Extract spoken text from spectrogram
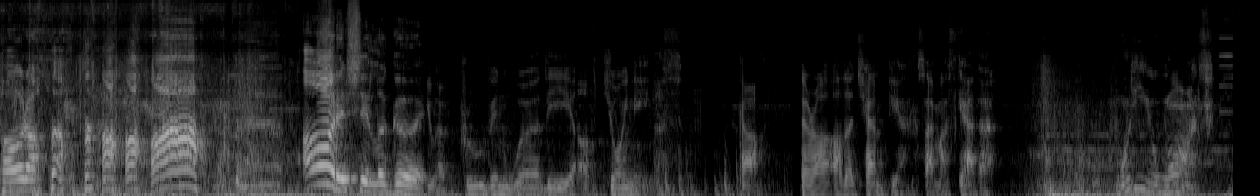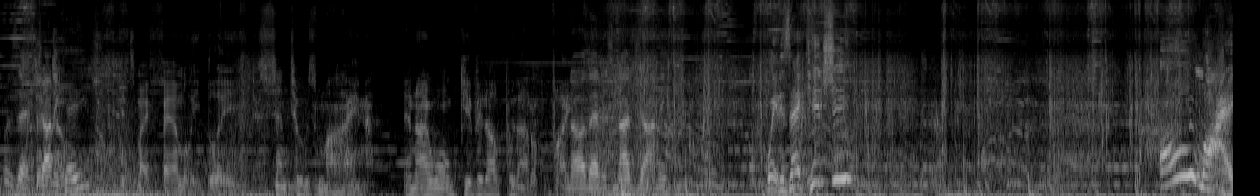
Hold on. oh, this shit look good. You have proven worthy of joining us. Come. There are other champions, I must gather. What do you want? What is that, Johnny Cage? It's my family blade. Sento's mine, and I won't give it up without a fight. No, that is not Johnny. Wait, is that Kenshi? Oh my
